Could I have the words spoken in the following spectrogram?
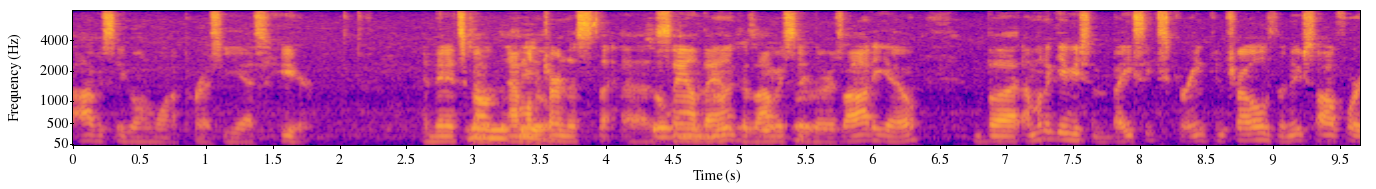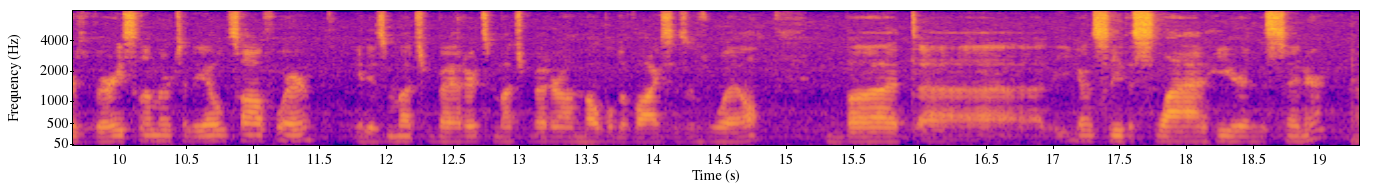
obviously going to want to press yes here. And then it's going. I'm going to turn this uh, sound down because obviously there's audio. But I'm going to give you some basic screen controls. The new software is very similar to the old software. It is much better. It's much better on mobile devices as well. But uh, you're going to see the slide here in the center. Uh,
